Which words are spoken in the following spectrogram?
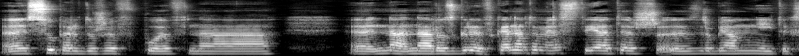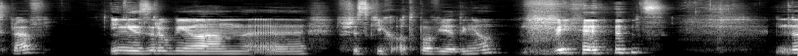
e, super duży wpływ na, e, na, na rozgrywkę, natomiast ja też e, zrobiłam mniej tych spraw i nie zrobiłam wszystkich odpowiednio, więc no,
